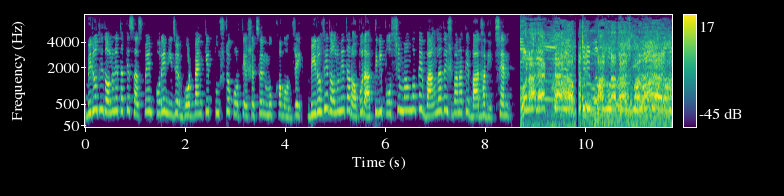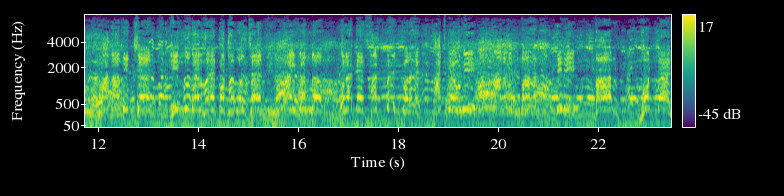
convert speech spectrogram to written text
বিরোধী দলনেতাকে সাসপেন্ড করে নিজের ভোট ব্যাংকে তুষ্ট করতে এসেছেন মুখ্যমন্ত্রী। বিরোধী দলনেতার অপরাধ তিনি পশ্চিমবঙ্গকে বাংলাদেশ বানাতে বাধা দিচ্ছেন। একটাই পশ্চিম বাংলাদেশ বানাতে বাধা দিচ্ছেন। হিন্দুদের হয়ে কথা বলছেন। তাই জন্য ওনাকে সাসপেন্ড করে আজকে উনি আরেকবার তিনি তার ভোট ব্যাংক,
